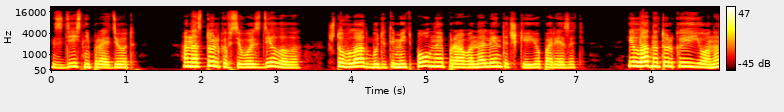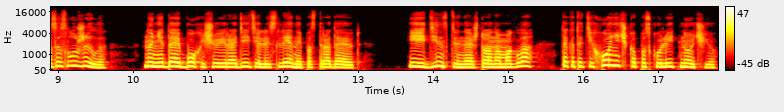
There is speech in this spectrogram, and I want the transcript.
здесь не пройдет. Она столько всего сделала, что Влад будет иметь полное право на ленточке ее порезать. И ладно только ее, она заслужила. Но не дай бог еще и родители с Леной пострадают. И единственное, что она могла, так это тихонечко поскулить ночью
